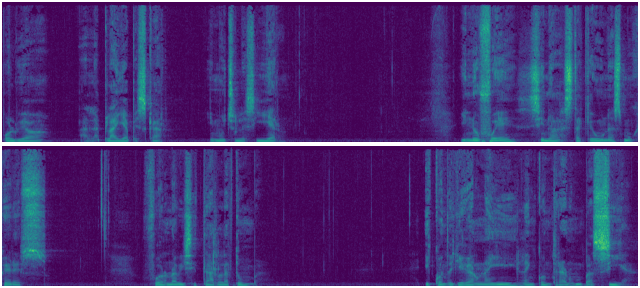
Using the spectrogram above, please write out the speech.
volvió a la playa a pescar y muchos le siguieron. Y no fue sino hasta que unas mujeres fueron a visitar la tumba. Y cuando llegaron allí la encontraron vacía.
